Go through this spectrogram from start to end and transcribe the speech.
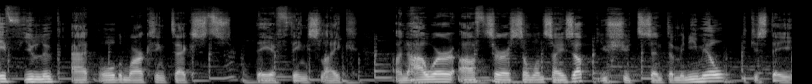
if you look at all the marketing texts, they have things like an hour after someone signs up, you should send them an email because they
